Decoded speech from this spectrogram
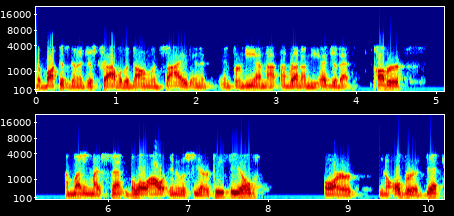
the buck is going to just travel the downwind side. And it, and for me, I'm not, I'm right on the edge of that cover. I'm letting my scent blow out into a CRP field or you know, over a ditch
